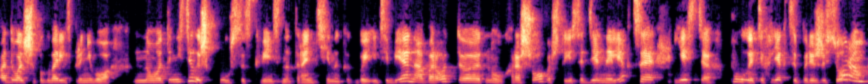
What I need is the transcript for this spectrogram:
подольше поговорить про него, но ты не сделаешь курсы с Квентина Тарантино, как бы, и тебе, наоборот, э, ну, хорошо, вот что есть отдельная лекция, есть э, пул этих лекций по режиссерам,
